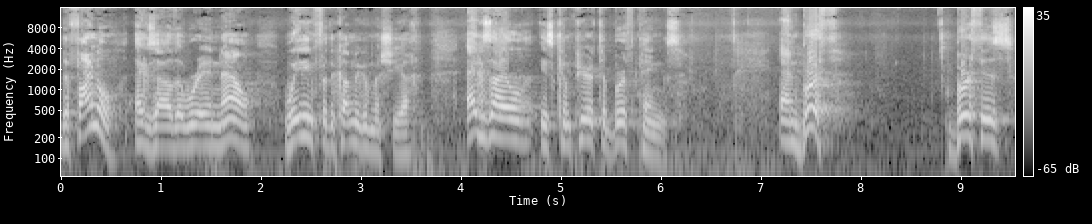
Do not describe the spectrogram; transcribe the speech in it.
the final exile that we're in now, waiting for the coming of Mashiach, exile is compared to birth pangs. And birth, birth is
